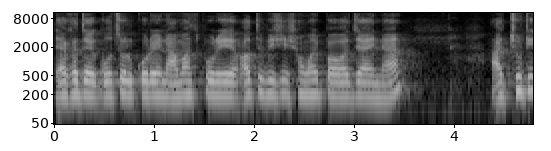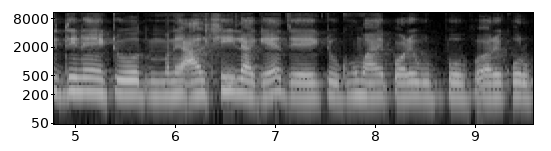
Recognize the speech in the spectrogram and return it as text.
দেখা যায় গোসল করে, নামাজ পড়ে অত বেশি সময় পাওয়া যায় না। আর ছুটির দিনে একটু মানে আলসিই লাগে যে একটু ঘুমায়, পরে উঠবো, পরে করব,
